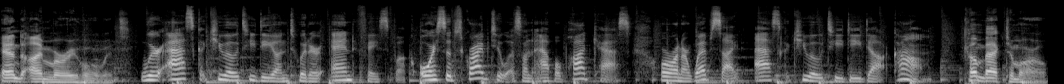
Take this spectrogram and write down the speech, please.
And I'm Murray Horwitz. We're Ask QOTD on Twitter and Facebook, or subscribe to us on Apple Podcasts or on our website, askqotd.com. Come back tomorrow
